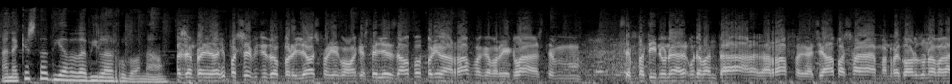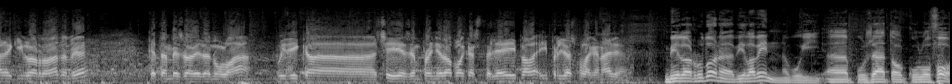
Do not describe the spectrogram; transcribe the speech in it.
en aquesta diada de Vilarrodona. És emprenedor i pot ser fins i tot perillós, perquè quan el castell és dalt pot venir una ràfaga, perquè clar, estem, estem patint una, una ventada de ràfaga. Ja va passar, me'n recordo una vegada aquí a Vilarrodona també, que també es va haver d'anul·lar. Vull dir que sí, és emprenyador pel casteller i, pel, i perillós per la canalla. Vilarrodona, Vilavent, avui, ha posat el colofó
